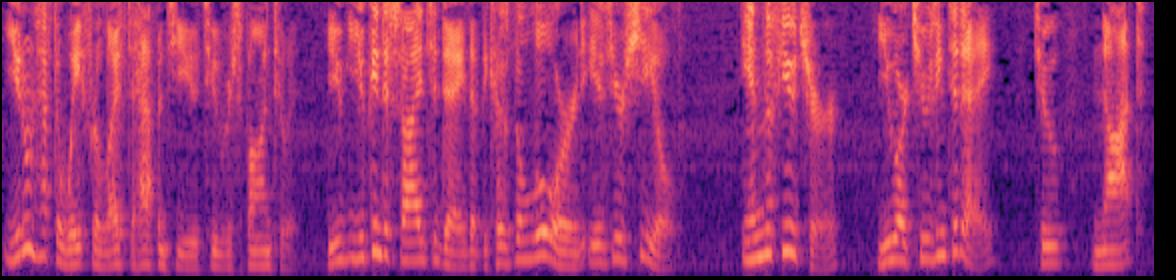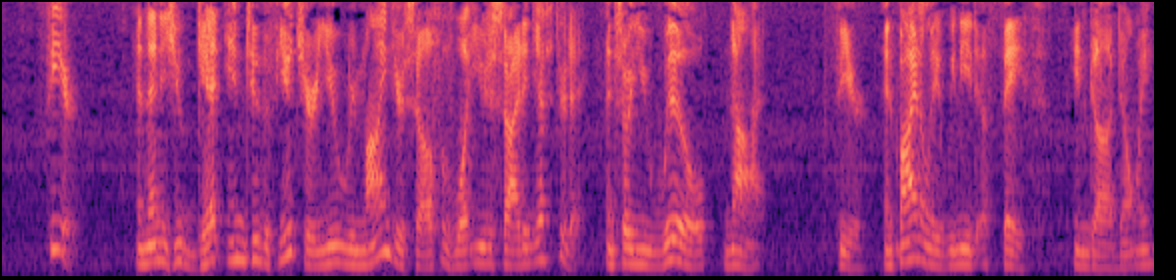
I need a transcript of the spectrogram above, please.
you don't have to wait for life to happen to you to respond to it. You, you can decide today that because the Lord is your shield, in the future, you are choosing today to not fear. And then as you get into the future, you remind yourself of what you decided yesterday. And so you will not fear. And finally, we need a faith in God, don't we?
